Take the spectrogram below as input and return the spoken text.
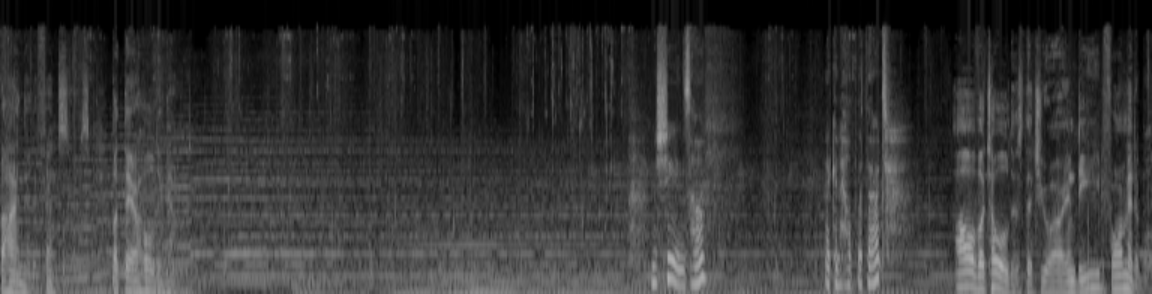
behind their defenses, but they're holding out. Machines, huh? I can help with that. Alva told us that you are indeed formidable.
